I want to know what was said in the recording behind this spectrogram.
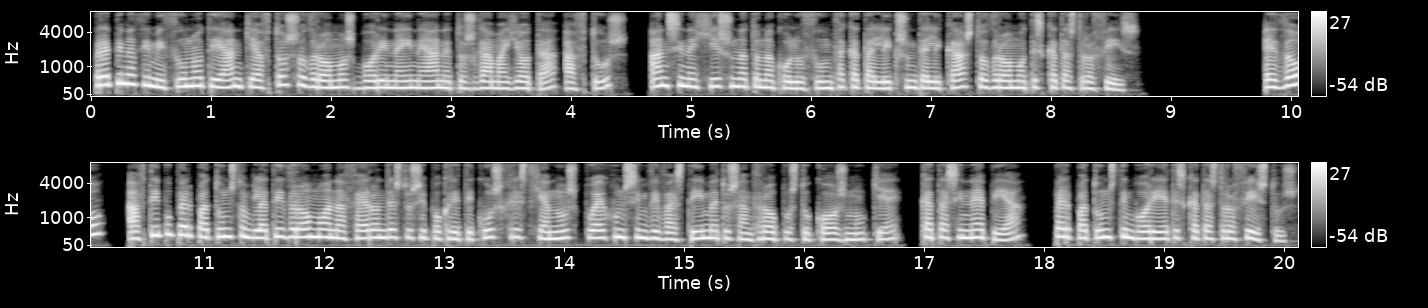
πρέπει να θυμηθούν ότι αν και αυτός ο δρόμος μπορεί να είναι άνετος γάμα γιώτα, αυτούς, αν συνεχίσουν να τον ακολουθούν θα καταλήξουν τελικά στο δρόμο της καταστροφής. Εδώ, αυτοί που περπατούν στον πλατή δρόμο αναφέρονται στους υποκριτικούς χριστιανούς που έχουν συμβιβαστεί με τους ανθρώπους του κόσμου και, κατά συνέπεια, περπατούν στην πορεία της καταστροφής τους.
